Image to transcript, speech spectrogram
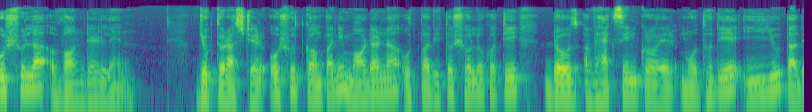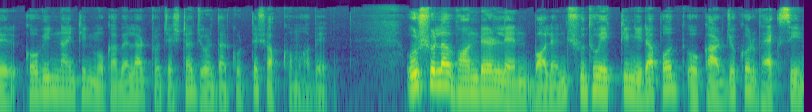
উর্সুলা ভন্ডার লেন। যুক্তরাষ্ট্রের ওষুধ কোম্পানি মডার্না উৎপাদিত ষোলো কোটি ডোজ ভ্যাকসিন ক্রয়ের মধ্য দিয়ে ইইউ তাদের কোভিড নাইন্টিন মোকাবেলার প্রচেষ্টা জোরদার করতে সক্ষম হবে। উর্সুলা ভন্ডার লেন বলেন, শুধু একটি নিরাপদ ও কার্যকর ভ্যাকসিন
